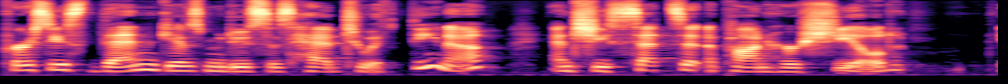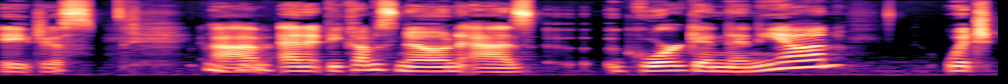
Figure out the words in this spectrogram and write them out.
Perseus then gives Medusa's head to Athena, and she sets it upon her shield, Aegis, um, and it becomes known as Gorgoneion, which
